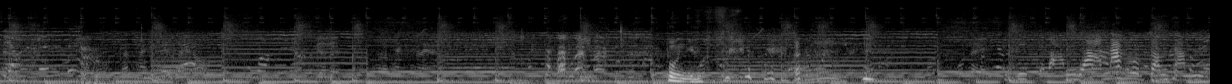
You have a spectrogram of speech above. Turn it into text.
เสียวเลยปุ่นอยู่ติดกระดานยานะรูปจำจำเนี่ย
